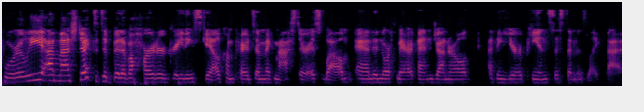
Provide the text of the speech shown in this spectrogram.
poorly at Maastricht. It's a bit of a harder grading scale compared to McMaster as well, and in North America in general. I think European system is like that.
